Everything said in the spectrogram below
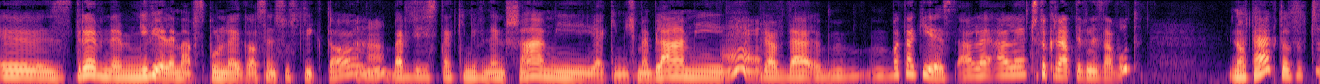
Y, Z drewnem niewiele ma wspólnego sensu stricto. Aha. Bardziej z takimi wnętrzami, jakimiś meblami, O. prawda? Bo tak jest, ale, ale Czy to kreatywny zawód? No tak, to, to, to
